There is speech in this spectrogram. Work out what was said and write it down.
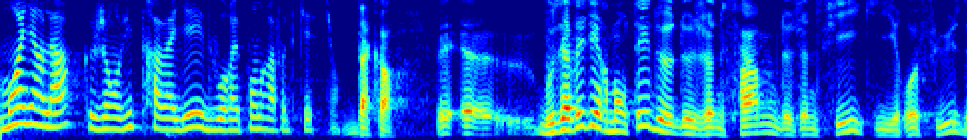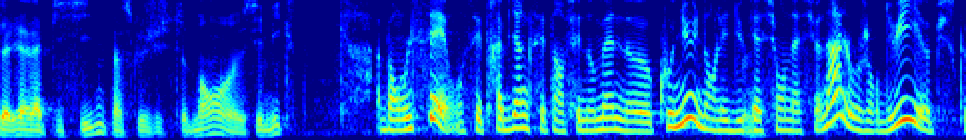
moyen-là que j'ai envie de travailler et de vous répondre à votre question. D'accord. Vous avez des remontées de, jeunes femmes, de jeunes filles qui refusent d'aller à la piscine parce que justement c'est mixte? Ah ben on le sait, on sait très bien que c'est un phénomène euh, connu dans l'éducation nationale aujourd'hui, puisque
